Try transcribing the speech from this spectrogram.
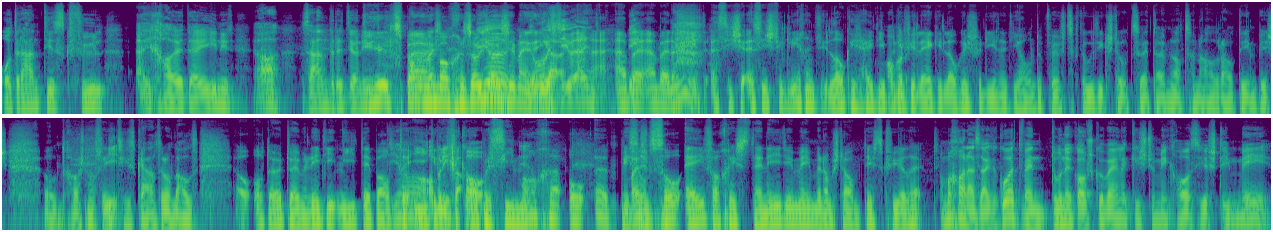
Oder haben die das Gefühl, ich kann ja eh nicht, ja, das ändert ja nichts. Die jetzt Bayern machen so, ja, ich meine. Ja, aber, aber nicht. Es ist, es ist gleich nicht, logisch haben die Privilegien, logisch verdienen die 150'000 Stutz, wenn du im Nationalrat drin bist und kannst noch Sitzungsgelder und alles. Auch dort wollen wir nicht in die Debatte ja, eingreifen, aber, aber sie machen ja. auch etwas. Weißt, und so einfach ist es dann nicht, wie man immer am Stammtisch das Gefühl hat. Und man kann auch sagen, gut, wenn du nicht gehst wählen, gibst du mir quasi eine Stimme mehr.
